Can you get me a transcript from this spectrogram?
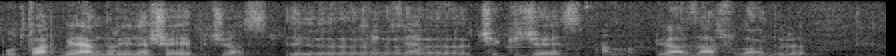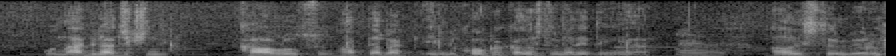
mutfak blenderıyla şey yapacağız. ee, Çekeceğiz. çekeceğiz. Tamam. Biraz daha sulandırıp. Bunlar birazcık şimdi kavrulsun. Hatta bak elini korkak alıştırma dedin ya. Evet. Alıştırmıyorum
